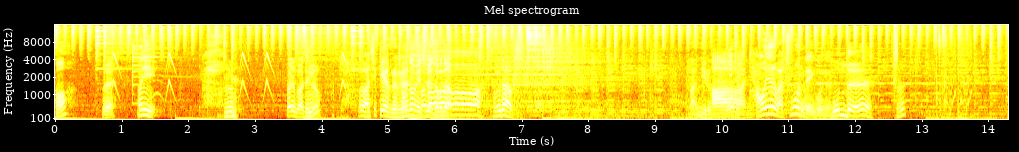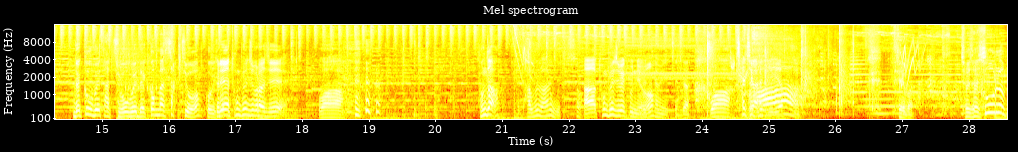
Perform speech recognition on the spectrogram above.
어? 왜? 아니 빨리 맞춰요. 뭐 맞힐게요 그러면. 정답 있어요. 정답. 정답. 많이 이런 아 장원이 형이 맞춘 건데 이거는. 뭔데? 내거 왜 다 지워? 왜 내 것만 싹 지워? 거기서? 그래야 통편집을 하지. 와 정답. 답을 나는 못했어. 아 통편집했군요. 이렇게 하면 이렇게. 자, 와. 찰칵 편집이야? 대박. 저 자식. 소름.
